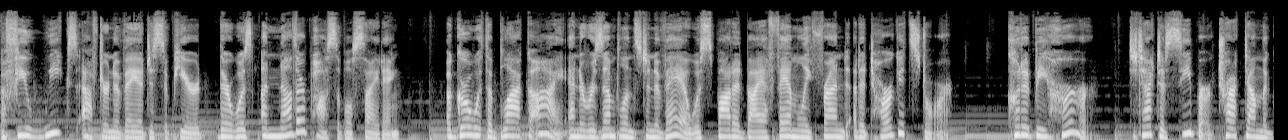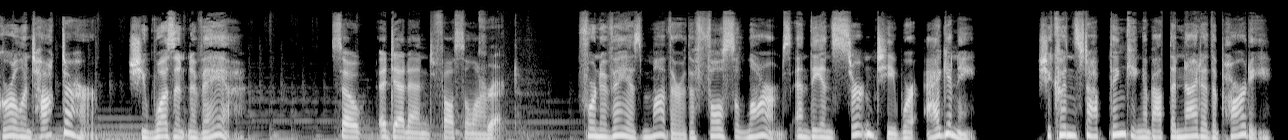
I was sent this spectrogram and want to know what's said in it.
A few weeks after Nevaeh disappeared, there was another possible sighting. A girl with a black eye and a resemblance to Nevaeh was spotted by a family friend at a Target store. Could it be her? Detective Seberg tracked down the girl and talked to her. She wasn't Nevaeh. So, a dead end, false alarm. Correct. For Nevaeh's mother, the false alarms and the uncertainty were agony. She couldn't stop thinking about the night of the party.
